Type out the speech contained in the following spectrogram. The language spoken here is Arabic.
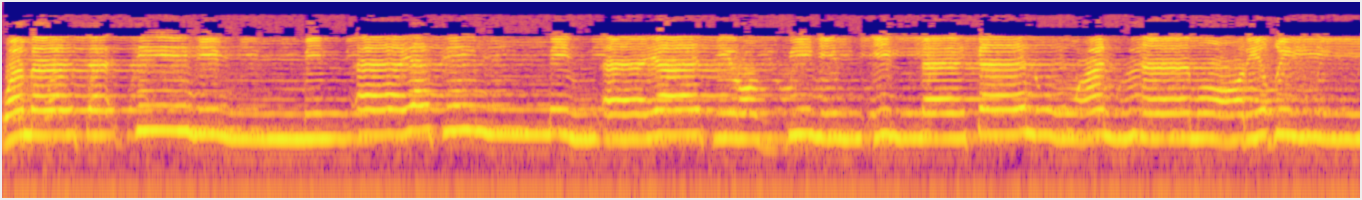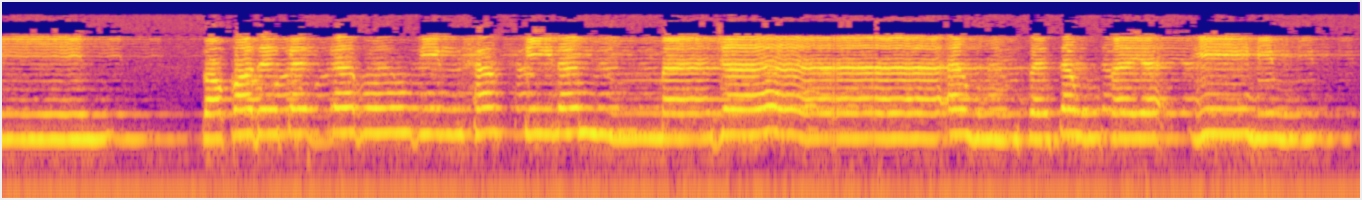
وما تأتيهم من آية من آيات ربهم إلا كانوا عنها معرضين فقد كذبوا بالحق لما جاءهم فسوف يأتيهم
